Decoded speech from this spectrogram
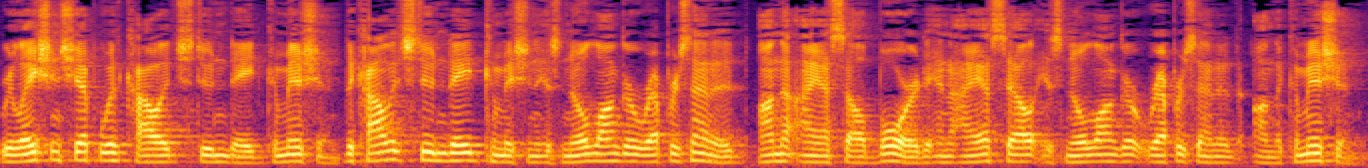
Relationship with College Student Aid Commission. The College Student Aid Commission is no longer represented on the ISL board, and ISL is no longer represented on the commission.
